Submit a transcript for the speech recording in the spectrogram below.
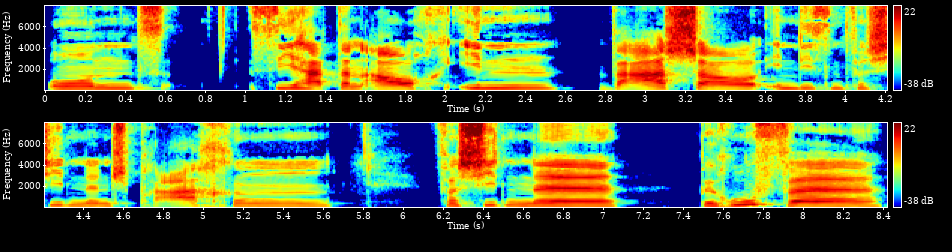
Und sie hat dann auch in Warschau in diesen verschiedenen Sprachen verschiedene Berufe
